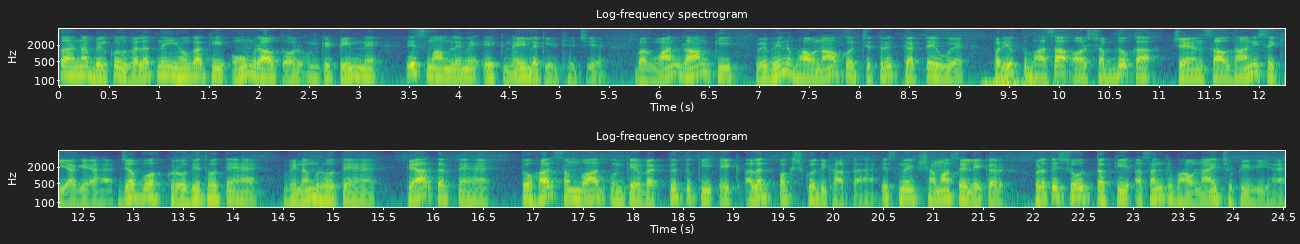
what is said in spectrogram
कहना बिल्कुल गलत नहीं होगा कि ओम राउत और उनकी टीम ने इस मामले में एक नई लकीर खींची है। भगवान राम की विभिन्न भावनाओं को चित्रित करते हुए प्रयुक्त भाषा और शब्दों का चयन सावधानी से किया गया है। जब वह क्रोधित होते हैं, विनम्र होते हैं, प्यार करते हैं तो हर संवाद उनके व्यक्तित्व की एक अलग पक्ष को दिखाता है। इसमें क्षमा से लेकर प्रतिशोध तक की असंख्य भावनाएँ छुपी हुई है।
